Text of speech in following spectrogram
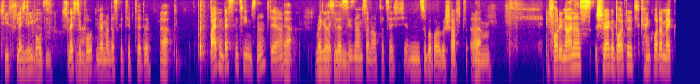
Chiefs gegen Schlechte Eagles. Quoten. Schlechte Ja. Quoten, wenn man das getippt hätte. Ja, Beiden besten Teams, ne? Der, ja. Regular, Regular Season. Season haben es dann auch tatsächlich in den Super Bowl geschafft. Ja. Ähm, die 49ers schwer gebeutelt, kein Quarterback,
